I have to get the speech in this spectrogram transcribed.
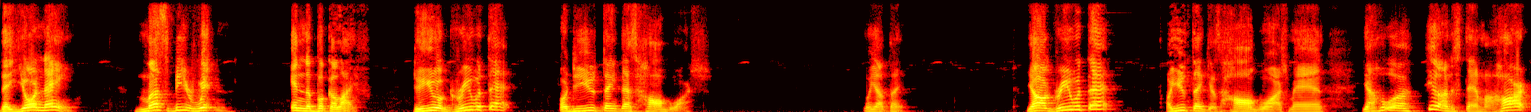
that your name must be written in the book of life. Do you agree with that? Or do you think that's hogwash? What y'all think? Y'all agree with that? Or you think it's hogwash, man? Yahuwah, he'll understand my heart.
